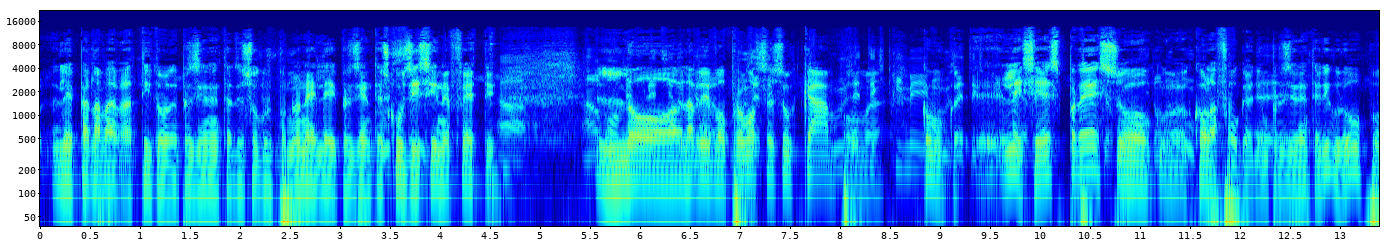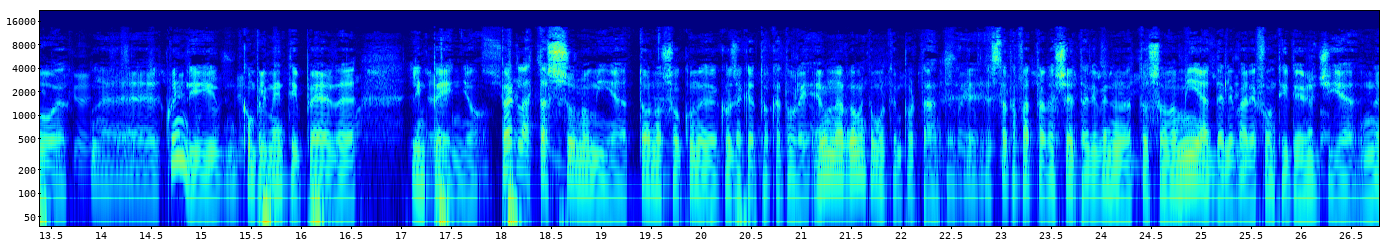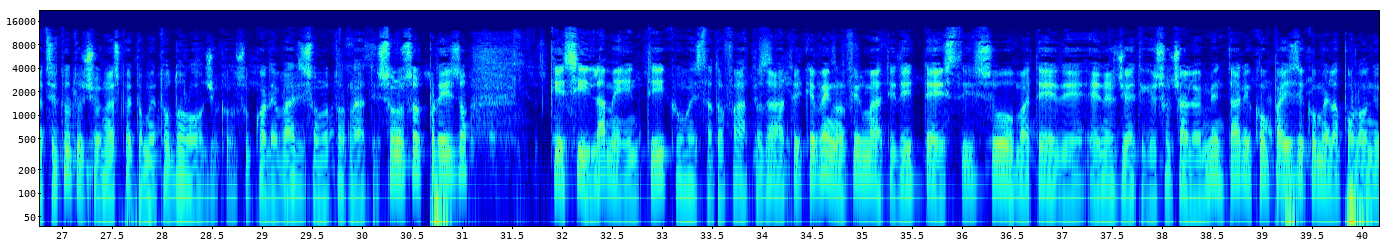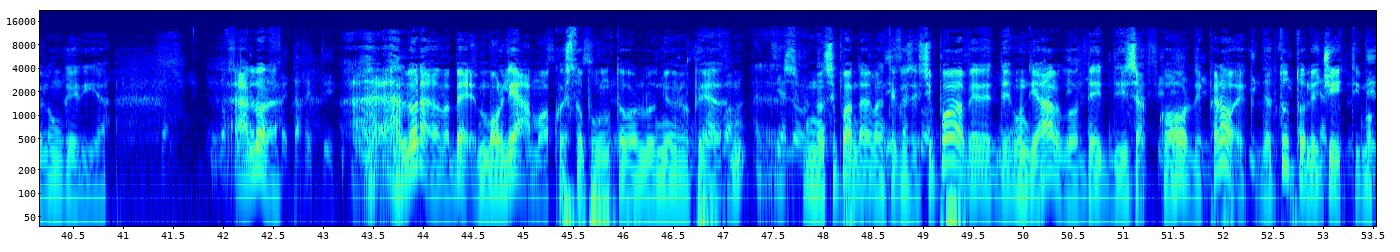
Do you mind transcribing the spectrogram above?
lei parlava a titolo del Presidente del suo gruppo, non è lei Presidente, scusi, sì, in effetti. Lo, l'avevo promossa sul campo, ma comunque eh, lei si è espresso con la fuga di un presidente di gruppo, eh, quindi complimenti per l'impegno. Per la tassonomia, torno su alcune delle cose che ha toccato lei, è un argomento molto importante. È stata fatta la scelta di avere una tassonomia delle varie fonti di energia. Innanzitutto c'è un aspetto metodologico sul quale vari sono tornati. Sono sorpreso che si lamenti, come è stato fatto da altri, che vengono firmati dei testi su materie energetiche, sociali e ambientali con paesi come la Polonia e l'Ungheria. Allora, eh, allora, vabbè, molliamo a questo punto l'Unione Europea. Non si può andare avanti così. Si può avere un dialogo, dei disaccordi, però è del tutto legittimo,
